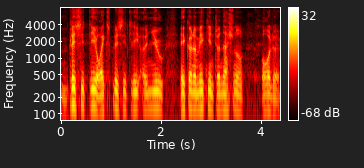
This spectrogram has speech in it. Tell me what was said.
implicitly or explicitly a new economic international order.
